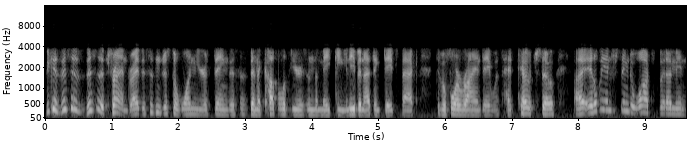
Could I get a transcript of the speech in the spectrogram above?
because this is this is a trend, right? This isn't just a one year thing. This has been a couple of years in the making, and even I think dates back to before Ryan Day was head coach. So uh, it'll be interesting to watch. But I mean,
